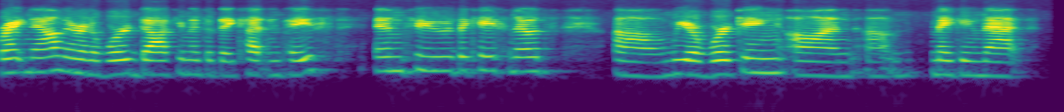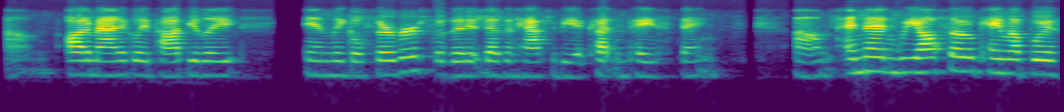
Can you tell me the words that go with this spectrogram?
Right now, they're in a Word document that they cut and paste into the case notes. Um, we are working on um, making that um, automatically populate in LegalServer so that it doesn't have to be a cut and paste thing. Um, and then we also came up with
